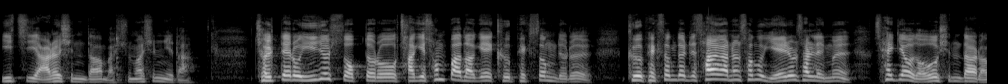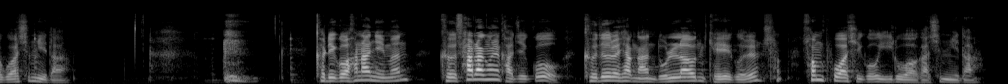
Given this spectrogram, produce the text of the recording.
잊지 않으신다 말씀하십니다. 절대로 잊을 수 없도록 자기 손바닥에 그 백성들을 그 백성들이 살아가는 성읍 예루살렘을 새겨 넣으신다라고 하십니다. 그리고 하나님은 그 사랑을 가지고 그들을 향한 놀라운 계획을 선포하시고 이루어 가십니다.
